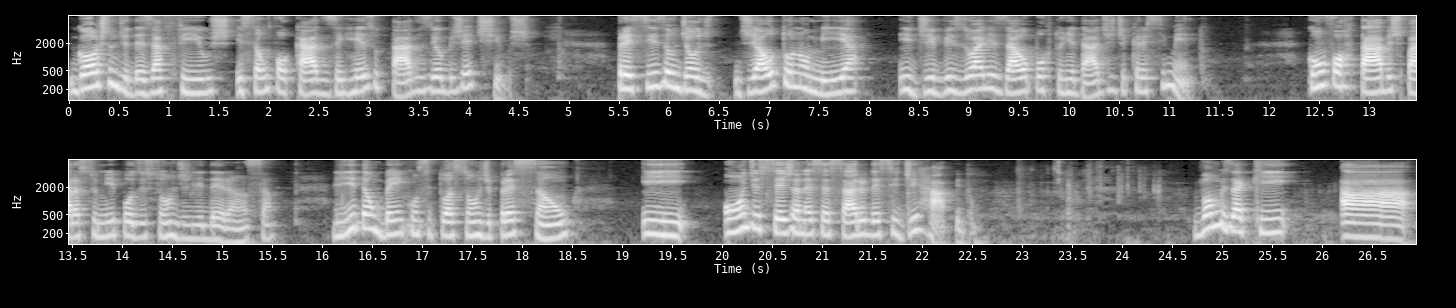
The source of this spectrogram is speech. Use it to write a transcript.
Gostam de desafios e são focados em resultados e objetivos. Precisam de, de autonomia e de visualizar oportunidades de crescimento. Confortáveis para assumir posições de liderança. Lidam bem com situações de pressão e onde seja necessário decidir rápido. Vamos aqui a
